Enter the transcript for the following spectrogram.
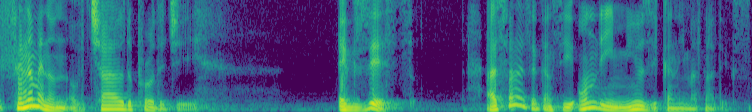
phenomenon of child prodigy exists, as far as I can see, only in music and in mathematics.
